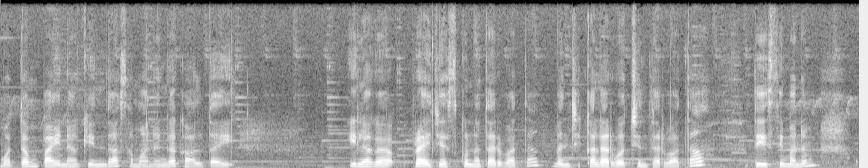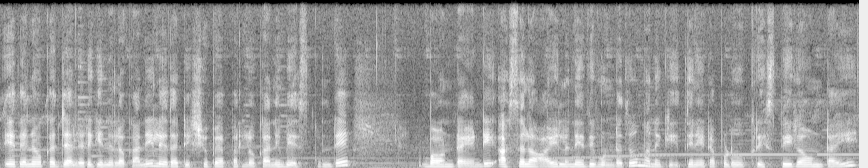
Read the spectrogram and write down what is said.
మొత్తం పైన కింద సమానంగా కాలుతాయి. ఇలాగా ఫ్రై చేసుకున్న తర్వాత మంచి కలర్ వచ్చిన తర్వాత తీసి మనం ఏదైనా ఒక జల్లెడ గిన్నెలో కానీ లేదా టిష్యూ పేపర్లో కానీ వేసుకుంటే బాగుంటాయండి. అస్సలు ఆయిల్ అనేది ఉండదు. మనకి తినేటప్పుడు క్రిస్పీగా ఉంటాయి.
